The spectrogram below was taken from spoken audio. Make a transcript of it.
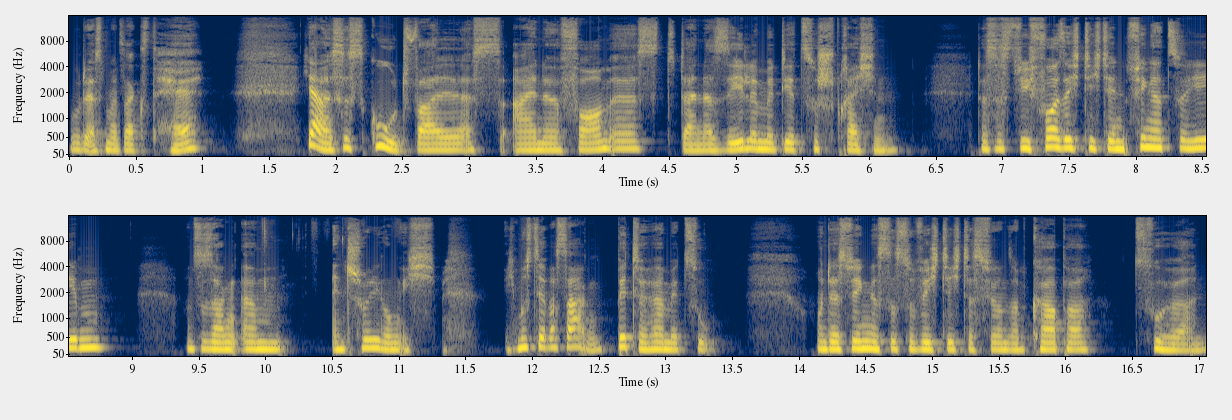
wo du erstmal sagst, hä? Ja, es ist gut, weil es eine Form ist, deiner Seele mit dir zu sprechen. Das ist wie vorsichtig den Finger zu heben und zu sagen, ähm, Entschuldigung, ich, ich muss dir was sagen. Bitte hör mir zu. Und deswegen ist es so wichtig, dass wir unserem Körper zuhören,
